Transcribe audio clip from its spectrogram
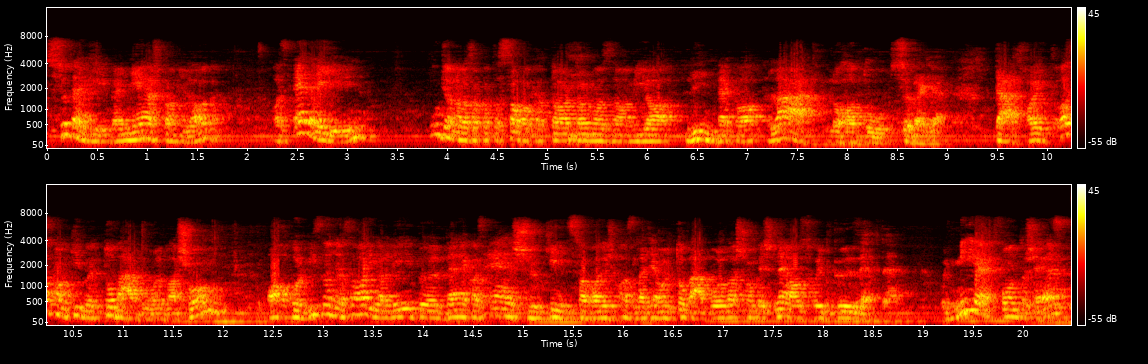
szövegében nyelvtanilag az elején ugyanazokat a szavakat tartalmazza, ami a linknek a látható szövege. Tehát ha itt az van kívül, hogy tovább olvasom, akkor bizony az Aria labelbenek az első két szava is az legyen, hogy tovább olvasom, és ne az, hogy bővebben. Hogy miért fontos ez?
